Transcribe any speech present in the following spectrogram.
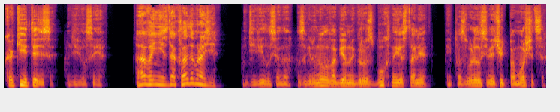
«Какие тезисы?» — удивился я. «А вы не с докладом разве?» Удивилась она, заглянула в объемный грузбух на ее столе и позволила себе чуть поморщиться.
